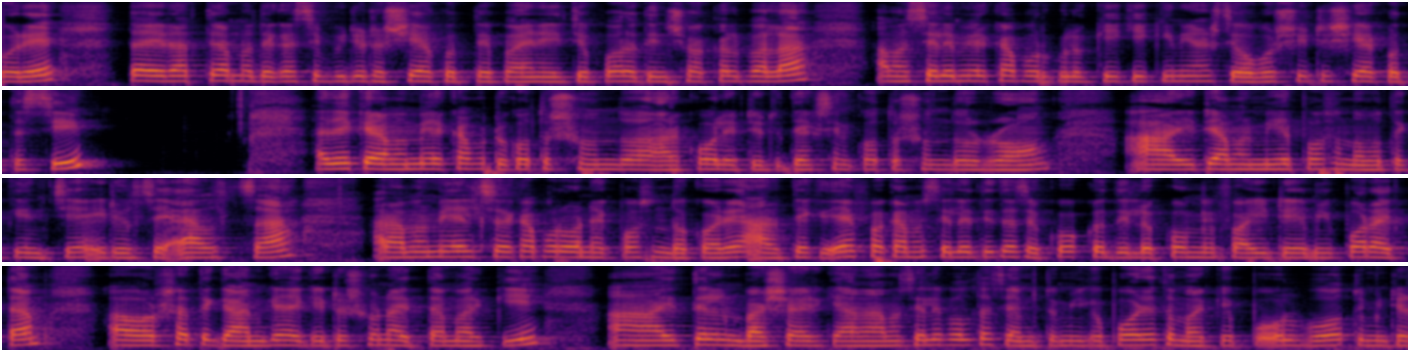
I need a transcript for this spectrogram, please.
করে, তাই রাত্রে আপনাদের কাছে ভিডিওটা শেয়ার করতে পারিনি। যে পরের দিন সকালবেলা আমার ছেলেমেয়ের কাপড়গুলো কে কে কিনে আসছে অবশ্যই এটি শেয়ার করতেছি। আর দেখে আমার মেয়ের কাপড়টা কত সুন্দর, আর কোয়ালিটি দেখছেন কত সুন্দর রং। আর এটা আমার মেয়ের পছন্দ মতো কিনছে, এটা হচ্ছে এলসা আর আমার মেয়ে এলসার কাপড় অনেক পছন্দ করে। আর দেখে এর ফাঁকে আমার ছেলে দিতেছে, কোক দিল, কমে ফাইটে আমি পড়াইতাম ওর সাথে গান গায়ে একটু শোনাইতাম আর কি তেলেন বাসায় আর কি আর আমার ছেলে বলতেছে, আমি তুমি পরে তোমাকে বলব, তুমি এটা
